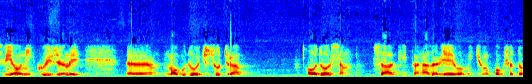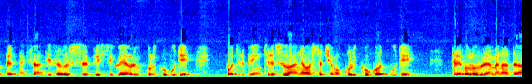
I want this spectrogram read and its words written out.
svi oni koji žele e, mogu doći sutra od 8 sati pa nadalje, evo mi ćemo pokušati do 15 sati završiti sve pristigle, ali ukoliko bude interesovanja, ostaćemo koliko god bude trebalo vremena da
